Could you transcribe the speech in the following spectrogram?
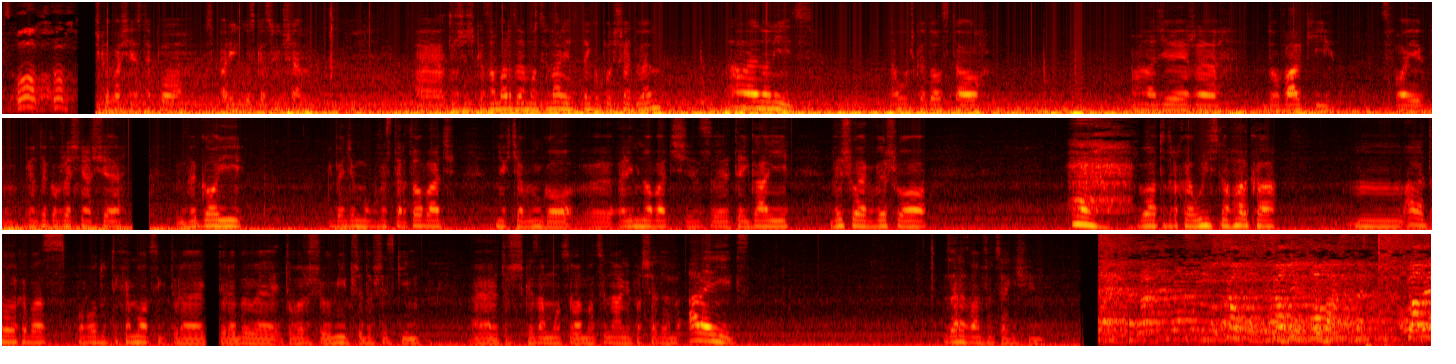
Stop, stop, Troszeczkę właśnie jestem po sparingu z Kasiuszem. E, troszeczkę za bardzo emocjonalnie do tego podszedłem, ale no nic. Nauczkę dostał. Mam nadzieję, że do walki swojej w- 5 września się wygoi i będzie mógł wystartować. Nie chciałbym go e, eliminować z tej gali. Wyszło jak wyszło. Była to trochę uliczna walka, Mm, ale to chyba z powodu tych emocji, które, które były, towarzyszyły mi przede wszystkim. E, troszeczkę za mocno emocjonalnie podszedłem, ale nic. Zaraz wam wrzucę jakiś film. Prawy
